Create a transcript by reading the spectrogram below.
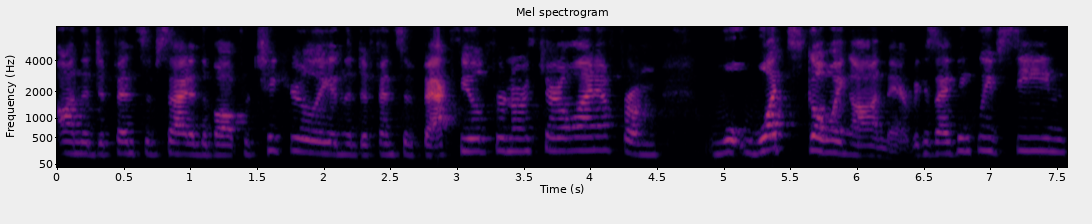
on the defensive side of the ball, particularly in the defensive backfield for North Carolina from what's going on there because I think we've seen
